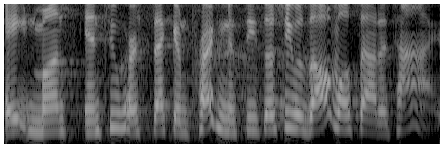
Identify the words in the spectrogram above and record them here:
eight months into her second pregnancy, so she was almost out of time.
